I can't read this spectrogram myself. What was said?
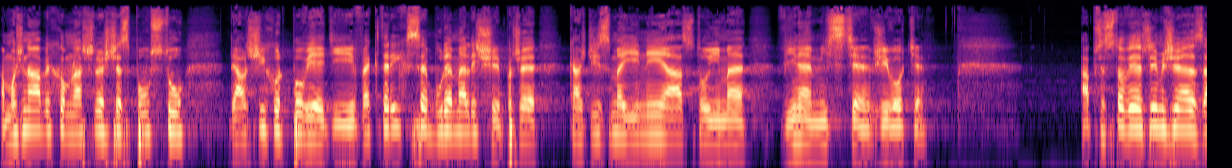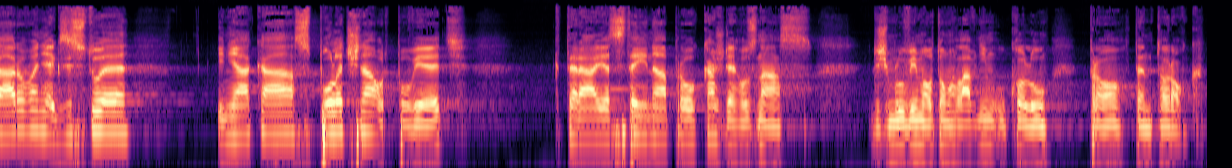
A možná bychom našli ještě spoustu dalších odpovědí, ve kterých se budeme lišit, protože každý jsme jiný a stojíme v jiném místě v životě. A přesto věřím, že zároveň existuje i nějaká společná odpověď, která je stejná pro každého z nás, když mluvíme o tom hlavním úkolu pro tento rok.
